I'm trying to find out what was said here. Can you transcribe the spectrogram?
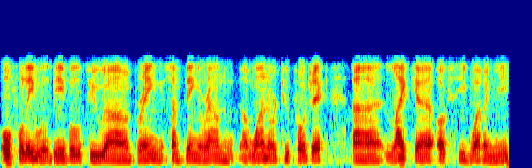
hopefully will be able to uh, bring something around uh, one or two project like Oxy Bois-Renier.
